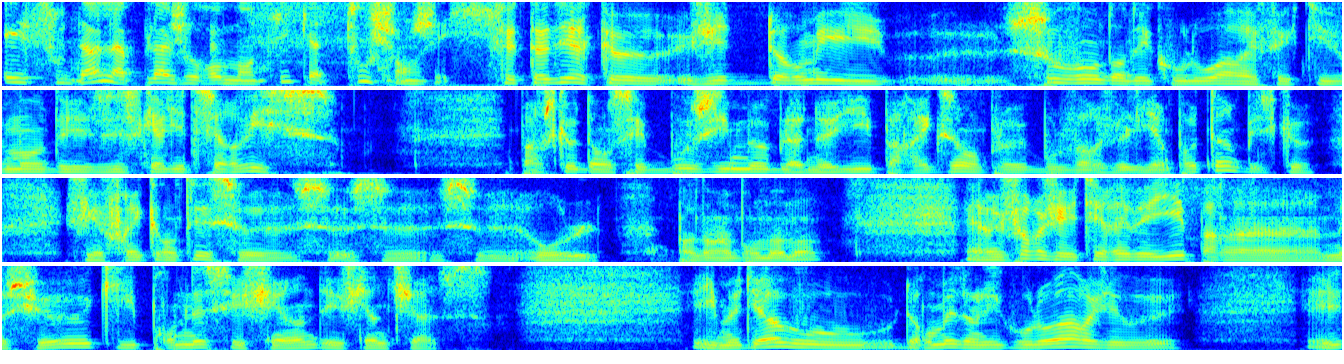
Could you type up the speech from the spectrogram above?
et soudain, la plage romantique a tout changé. C'est-à-dire que j'ai dormi euh, souvent dans des couloirs, effectivement, des escaliers de service. Parce que dans ces beaux immeubles à Neuilly, par exemple, boulevard Julien Potin, puisque j'ai fréquenté ce, hall pendant un bon moment, et un jour j'ai été réveillé par un monsieur qui promenait ses chiens, des chiens de chasse. Et il me dit, ah, vous dormez dans les couloirs? Et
